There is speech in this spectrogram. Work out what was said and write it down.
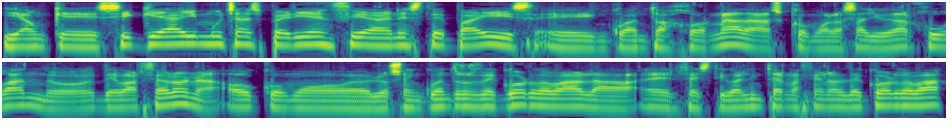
Y aunque sí que hay mucha experiencia en este país eh, en cuanto a jornadas como las Ayudar Jugando de Barcelona o como los encuentros de Córdoba, el Festival Internacional de Córdoba,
